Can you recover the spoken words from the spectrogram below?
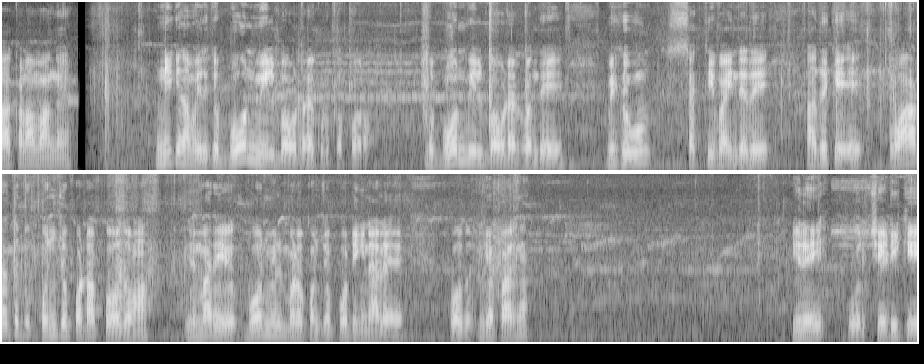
பார்க்கலாம் வாங்க. இன்றைக்கி நம்ம இதுக்கு போன் மீல் பவுடரை கொடுக்க போகிறோம் இந்த போன் மீல் பவுடர் வந்து மிகவும் சக்தி வாய்ந்தது. அதுக்கு வாரத்துக்கு கொஞ்சம் போட்டால் போதும். இது மாதிரி போன் மீல் பவுடர் கொஞ்சம் போட்டிங்கனாலே போதும். இங்கே பாருங்கள் இதை ஒரு செடிக்கு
